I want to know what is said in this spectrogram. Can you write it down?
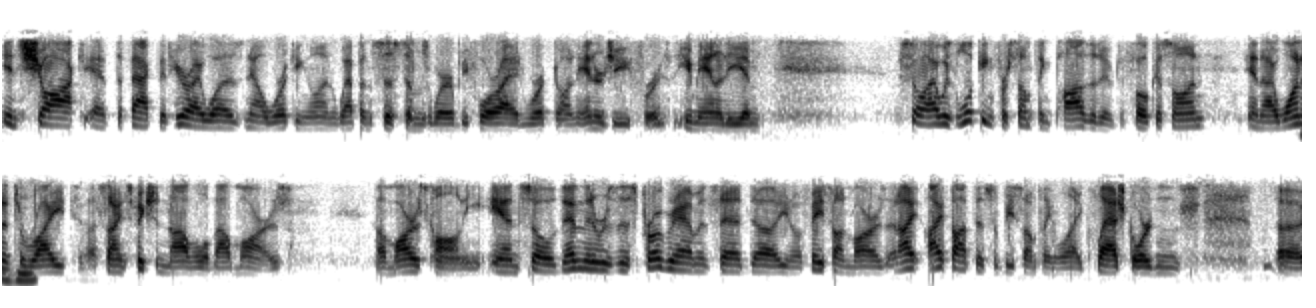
in shock at the fact that here I was now working on weapon systems where before I had worked on energy for humanity and so I was looking for something positive to focus on and I wanted to mm-hmm. write a science fiction novel about Mars a Mars colony. And so then there was this program that said uh, you know face on Mars. And I I thought this would be something like Flash Gordon's uh,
